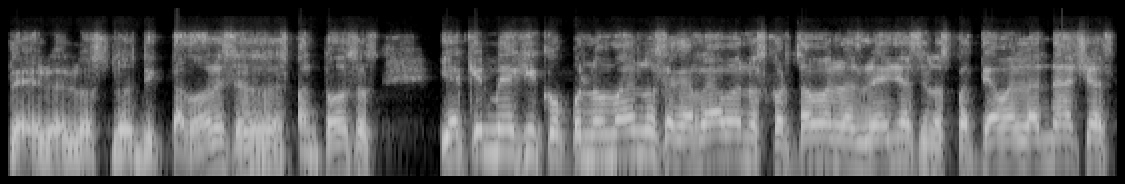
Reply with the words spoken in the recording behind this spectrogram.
los, los dictadores esos espantosos. Y aquí en México, pues nomás nos agarraban, nos cortaban las leñas y nos pateaban las nachas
